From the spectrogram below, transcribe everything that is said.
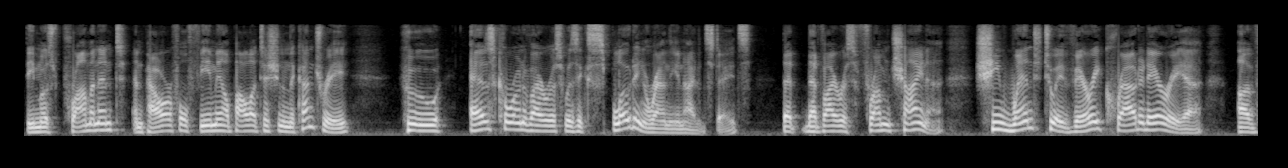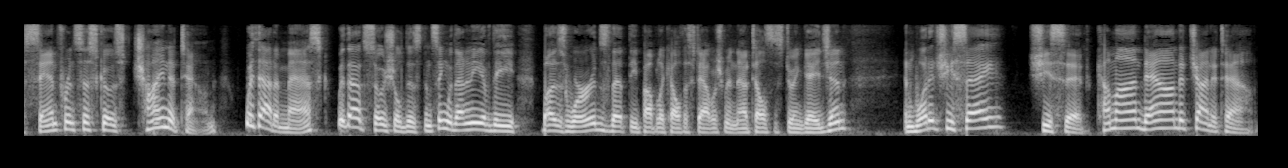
the most prominent and powerful female politician in the country, who, as coronavirus was exploding around the United States, that, that virus from China, she went to a very crowded area of San Francisco's Chinatown without a mask, without social distancing, without any of the buzzwords that the public health establishment now tells us to engage in. And what did she say? She said, Come on down to Chinatown.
